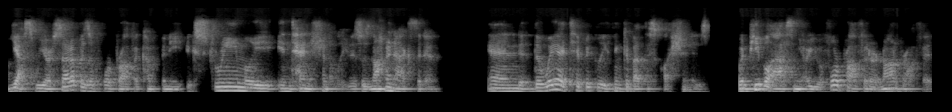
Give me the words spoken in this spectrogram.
Yes, we are set up as a for profit company extremely intentionally. This was not an accident. And the way I typically think about this question is when people ask me, are you a for profit or nonprofit?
